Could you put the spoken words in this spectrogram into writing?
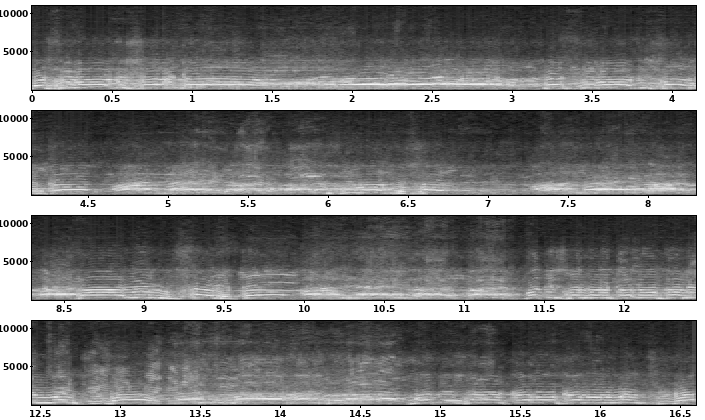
ফেসিবাদ সরকার সরকার কালো কানুন মানছি না সরকার কালো কানুন মানছি না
